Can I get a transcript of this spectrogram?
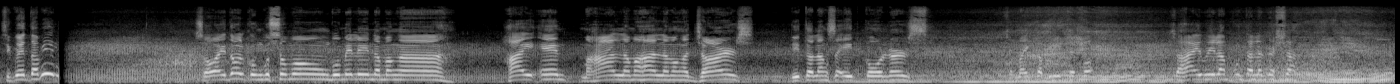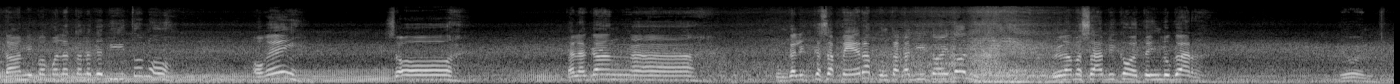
50 mil. So idol, kung gusto mong bumili ng mga high-end, mahal na mahal na mga jars, dito lang sa 8 corners. Sa may Cavite po. Sa highway lang po talaga siya. Dami pa pala talaga dito, no? Okay? So, talagang ah, kung galit ka sa pera, punta ka dito, idol. Lang masabi ko, ito yung lugar. Yun.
